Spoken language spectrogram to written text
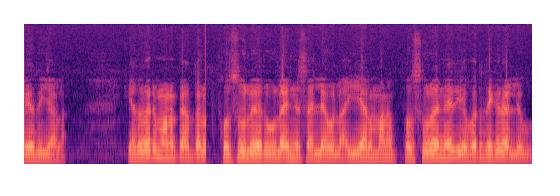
లేదు ఇవాళ ఎదవరి మన పెద్దలు పశువుల ఎరువులు అన్ని చల్లేవాళ్ళు. అయ్యాలి మన పశువులు అనేది ఎవరి దగ్గర లేవు.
